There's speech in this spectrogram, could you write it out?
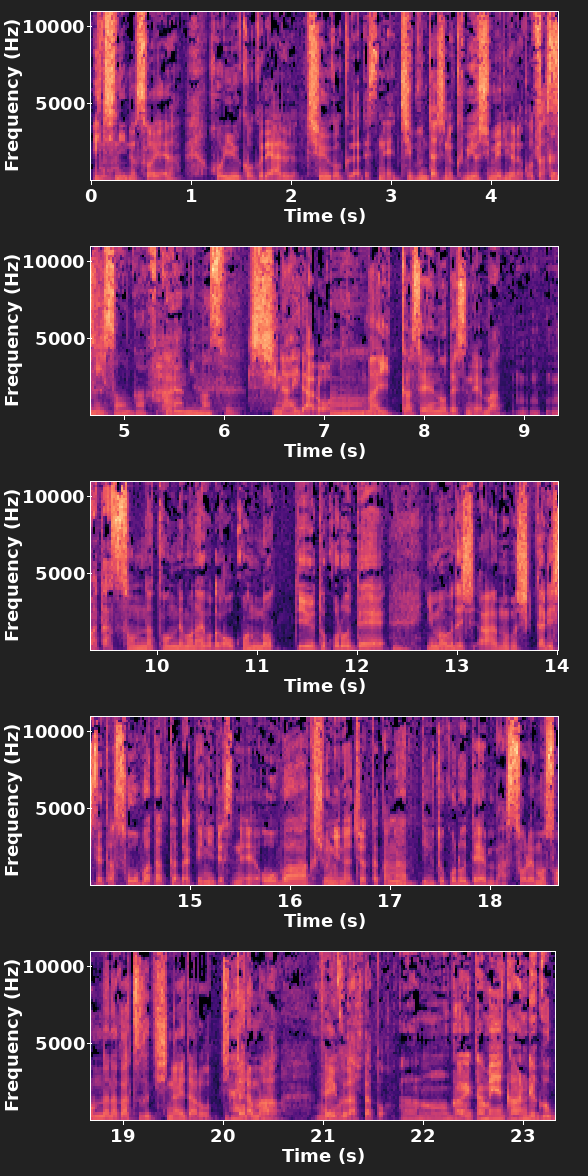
一二のそういう保有国である中国がですね、自分たちの首を絞めるようなことは含み損が膨らみます、はい、しないだろうと。うん、まあ、一過性のですね、まあ、またそんなとんでもないことが起こるのっていうところで、うん、今までしあのしっかりしてた相場だっただけにですね、オーバーアクションになっちゃったかなっていうところで、うん、まあ、それもそんな長続きしないだろうって言ったら、まあ、フェイクだったと。あの、外為管理国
